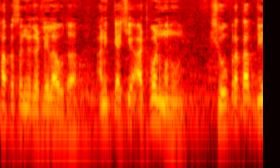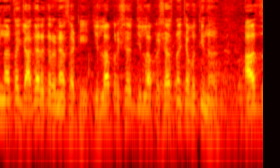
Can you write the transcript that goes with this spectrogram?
हा प्रसंग घडलेला होता आणि त्याची आठवण म्हणून शिवप्रताप दिनाचा जागर करण्यासाठी जिल्हा परिषद जिल्हा प्रशासनाच्या वतीनं आज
